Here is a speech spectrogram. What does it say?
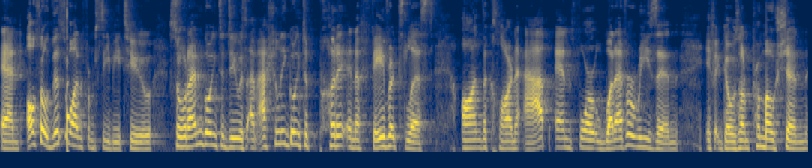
and also this one from CB2. So what I'm going to do is I'm actually going to put it in a favorites list on the Klarna app and for whatever reason, if it goes on promotion,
